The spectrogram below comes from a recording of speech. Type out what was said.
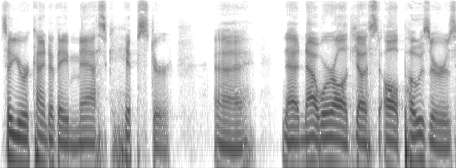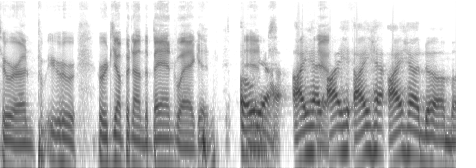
So you were kind of a mask hipster. Uh, now, now we're all just all posers who are on, who, are, who are jumping on the bandwagon. Oh and, yeah, I had yeah. I I had I had um,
